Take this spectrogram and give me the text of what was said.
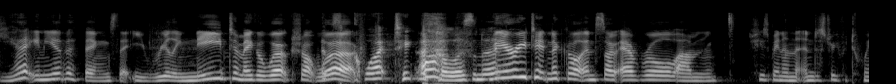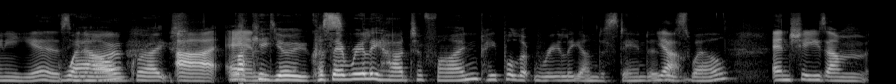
yeah, any of the things that you really need to make a workshop work. Quite technical, isn't it? Very technical. And so Avril, um, she's been in the industry for 20 years. Wow, You know? great. Uh, Lucky you, because they're really hard to find. People that really understand it Yeah. as well. and she's um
